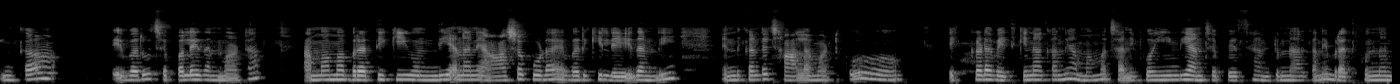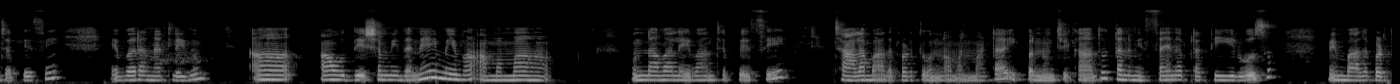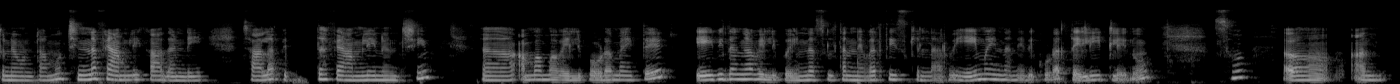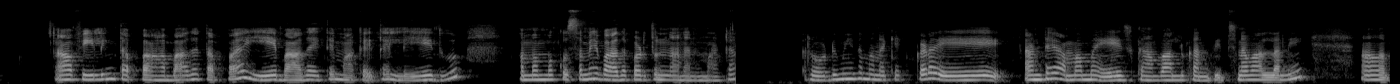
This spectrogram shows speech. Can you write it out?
ఇంకా ఎవరు చెప్పలేదన్నమాట. అమ్మమ్మ బ్రతికి ఉంది అననే ఆశ కూడా ఎవరికి లేదండి. ఎందుకంటే చాలా మటుకు ఎక్కడ వెతికినా కానీ అమ్మమ్మ చనిపోయింది అని చెప్పేసి అంటున్నారు కానీ బ్రతికుందని చెప్పేసి ఎవరు అనట్లేదు. ఆ, ఆ ఉద్దేశం మీదనే మేము అమ్మమ్మ ఉన్నావా లేవా అని చెప్పేసి చాలా బాధపడుతూ ఉన్నాం అనమాట ఇప్పటి నుంచి కాదు తను మిస్ అయిన ప్రతిరోజు మేము బాధపడుతూనే ఉంటాము. చిన్న ఫ్యామిలీ కాదండి చాలా పెద్ద ఫ్యామిలీ నుంచి అమ్మమ్మ వెళ్ళిపోవడం అయితే ఏ విధంగా వెళ్ళిపోయింది? అసలు తను ఎవరు తీసుకెళ్ళారు? ఏమైంది అనేది కూడా తెలియట్లేదు. సో ఆ, ఆ ఫీలింగ్ తప్ప ఆ బాధ తప్ప ఏ బాధ అయితే మాకైతే లేదు. అమ్మమ్మ కోసమే బాధపడుతున్నానమాట రోడ్డు మీద మనకెక్కడ ఏ అంటే అమ్మమ్మ ఏజ్ కా- వాళ్ళు కనిపించిన వాళ్ళని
